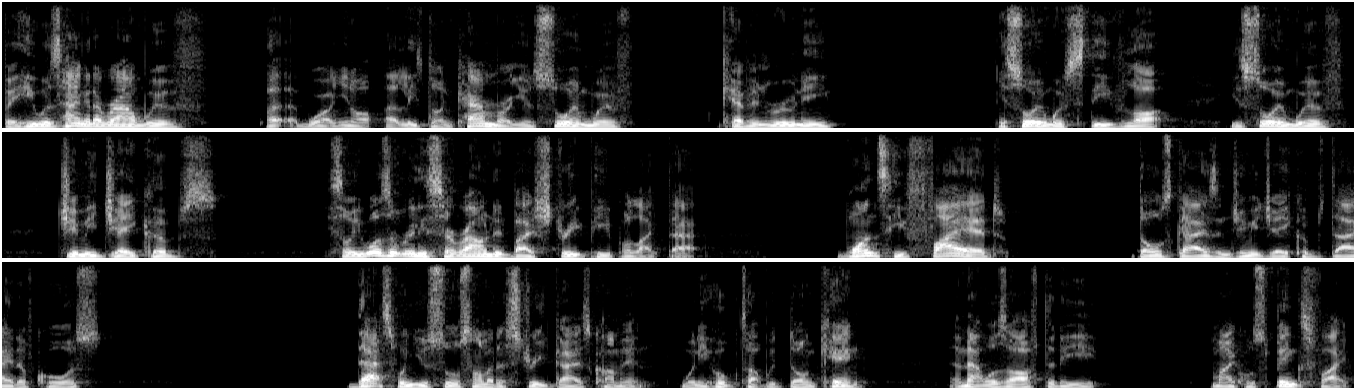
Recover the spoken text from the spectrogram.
but he was hanging around with, uh, well, you know, at least on camera, you saw him with Kevin Rooney. You saw him with Steve Lott. You saw him with Jimmy Jacobs. So he wasn't really surrounded by street people like that. Once he fired those guys and Jimmy Jacobs died, of course, that's when you saw some of the street guys come in when he hooked up with Don King. And that was after the Michael Spinks fight.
